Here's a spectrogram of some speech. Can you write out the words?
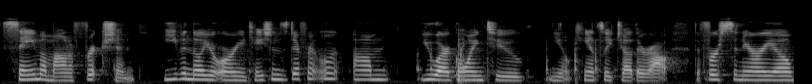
same amount of friction. Even though your orientation is different, um, you are going to you know cancel each other out. The first scenario,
